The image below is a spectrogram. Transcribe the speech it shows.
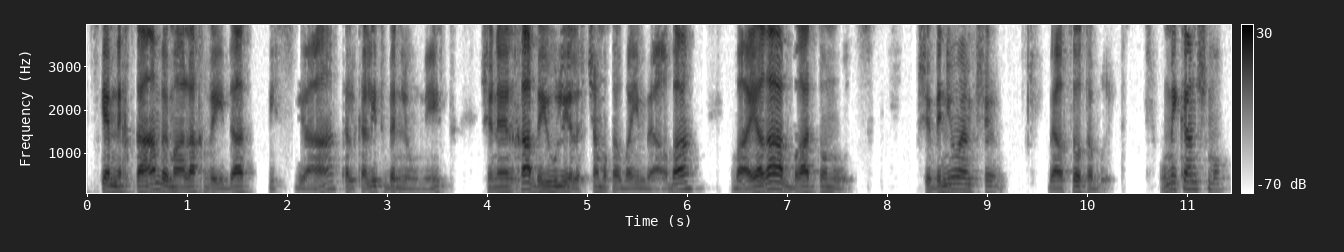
הסכם נחתם במהלך ועידת פסגה כלכלית בינלאומית שנערכה ביולי 1944 בעיירה ברנטון וודס שבניו המפשר בארצות הברית ומכאן שמו.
